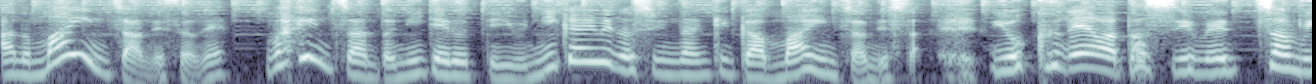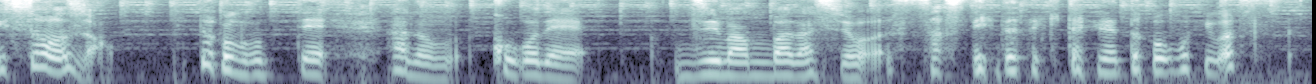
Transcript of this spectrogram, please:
あの、マインちゃんですよね。マインちゃんと似てるっていう2回目の診断結果はマインちゃんでした。よくね、私めっちゃ美少女と思って、あの、ここで自慢話をさせていただきたいなと思います。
